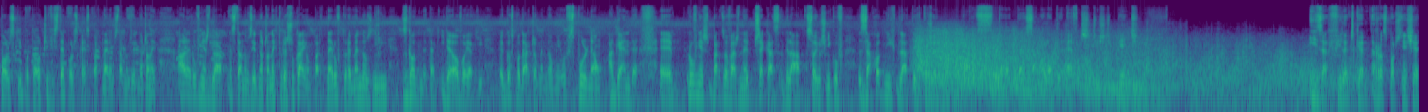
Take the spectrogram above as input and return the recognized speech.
Polski, bo to oczywiste, Polska jest partnerem Stanów Zjednoczonych, ale również dla Stanów Zjednoczonych, które szukają partnerów, które będą z nimi zgodne, tak ideowo, jak i gospodarczo, będą miały wspólną agendę. E, Również bardzo ważny przekaz dla sojuszników zachodnich, dla tych, którzy to te samoloty F-35 I za chwileczkę rozpocznie się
